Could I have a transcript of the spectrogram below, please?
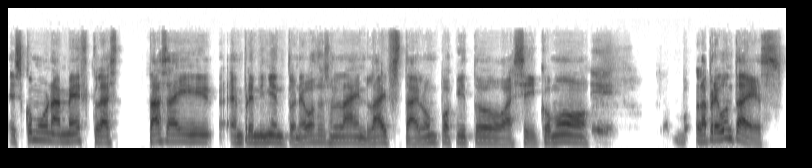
es como una mezcla, estás ahí, emprendimiento, negocios online, lifestyle, un poquito así, como... La pregunta es,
